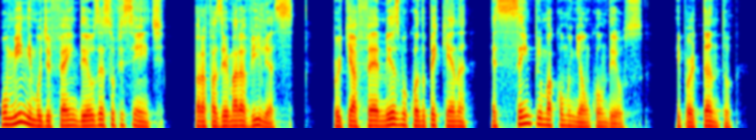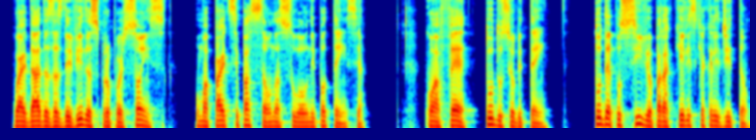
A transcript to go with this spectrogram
O mínimo de fé em Deus é suficiente para fazer maravilhas, porque a fé, mesmo quando pequena, é sempre uma comunhão com Deus. E, portanto, guardadas as devidas proporções, uma participação na sua onipotência. Com a fé, tudo se obtém. Tudo é possível para aqueles que acreditam.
